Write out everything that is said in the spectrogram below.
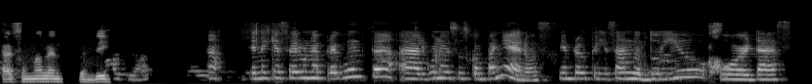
casi no la entendí. Ah, tiene que hacer una pregunta a alguno de sus compañeros, siempre utilizando do you or does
